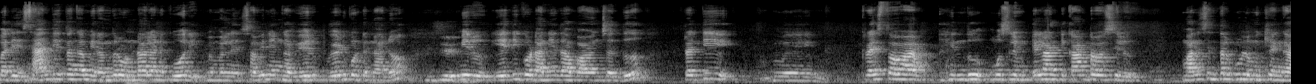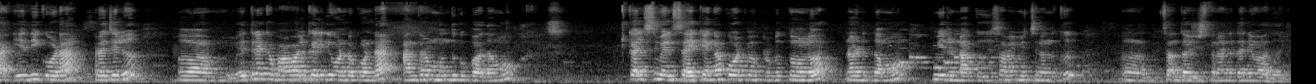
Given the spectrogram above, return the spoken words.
మరి శాంతియుతంగా మీరందరూ ఉండాలని కోరి మిమ్మల్ని సవినయంగా వేడు వేడుకుంటున్నాను. మీరు ఏది కూడా అనేదా భావించద్దు. ప్రతి క్రైస్తవ హిందూ ముస్లిం ఇలాంటి కాంట్రవర్సీలు మన చింతలపూళ్ళు ముఖ్యంగా ఏది కూడా ప్రజలు వ్యతిరేక భావాలు కలిగి ఉండకుండా అందరం ముందుకు పోదాము. కలిసిమెలిసి ఐక్యంగా కూటమి ప్రభుత్వంలో నడుద్దాము. మీరు నాకు సమయం ఇచ్చినందుకు సంతోషిస్తున్నాను. ధన్యవాదాలు.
